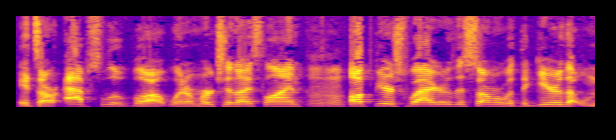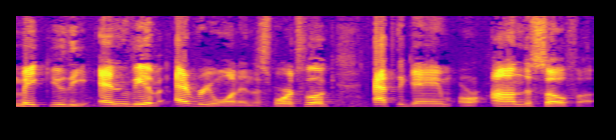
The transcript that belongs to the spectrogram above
it's our absolute blowout winner merchandise line. Mm-hmm. Up your swagger this summer with the gear that will make you the envy of everyone in the sportsbook, at the game, or on the sofa.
